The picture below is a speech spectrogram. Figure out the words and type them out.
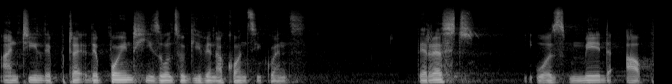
until the, the point he is also given a consequence. The rest was made up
